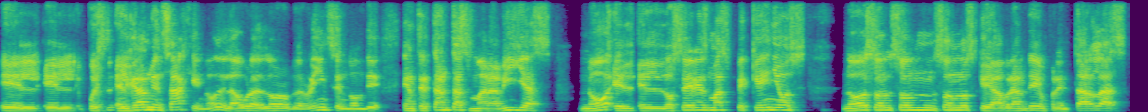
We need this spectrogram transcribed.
el, el, pues, el gran mensaje, ¿no? De la obra de Lord of the Rings, en donde entre tantas maravillas, ¿no? El, el, los seres más pequeños, ¿no? Son, son, son los que habrán de enfrentar las,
